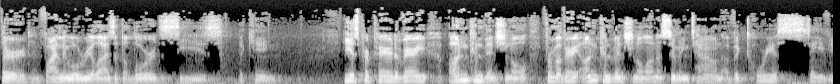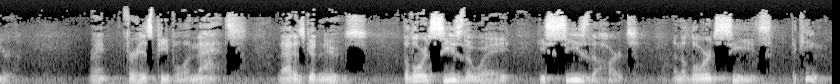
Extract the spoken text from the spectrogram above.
Third, and finally, we'll realize that the Lord sees the king. He has prepared a very unconventional, from a very unconventional, unassuming town, a victorious Savior, right, for his people. And that, that is good news. The Lord sees the way, he sees the heart, and the Lord sees the king.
